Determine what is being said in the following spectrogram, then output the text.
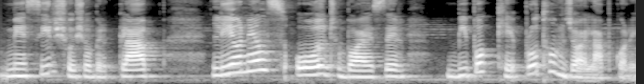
মেসির শৈশবের ক্লাব লিওনেলস ওল্ড বয়েসের বিপক্ষে প্রথম জয় লাভ করে।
